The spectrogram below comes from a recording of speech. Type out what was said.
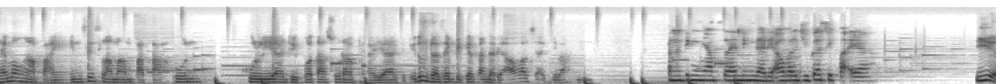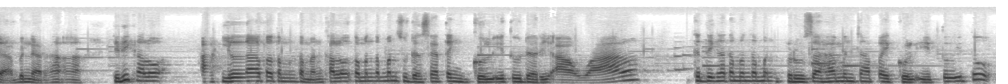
saya mau ngapain sih selama empat tahun kuliah di kota Surabaya gitu. Itu sudah saya pikirkan dari awal sih Akila. Pentingnya planning dari awal juga sih Pak ya. Iya benar. Ha -ha. Jadi kalau Akila atau teman-teman, kalau teman-teman sudah setting goal itu dari awal, ketika teman-teman berusaha mencapai goal itu, itu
